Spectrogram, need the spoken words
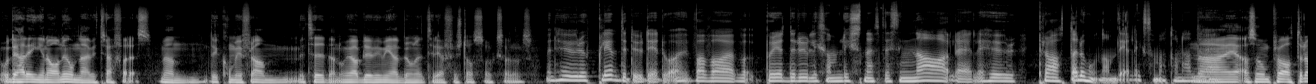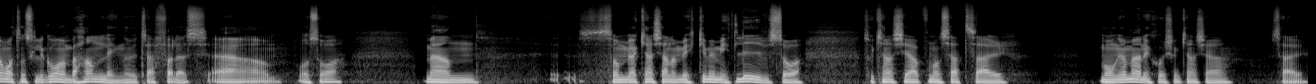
Och Det hade jag ingen aning om när vi träffades, men det kom ju fram med tiden och jag blev medberoende till det förstås också. Då. Men hur upplevde du det då? Vad var, började du liksom lyssna efter signaler eller hur pratade hon om det? Liksom, att hon hade Nej, alltså hon pratade om att hon skulle gå en behandling när vi träffades eh, och så. Men som jag kan känna mycket med mitt liv så, så kanske jag på något sätt så här, många människor som kanske så här,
